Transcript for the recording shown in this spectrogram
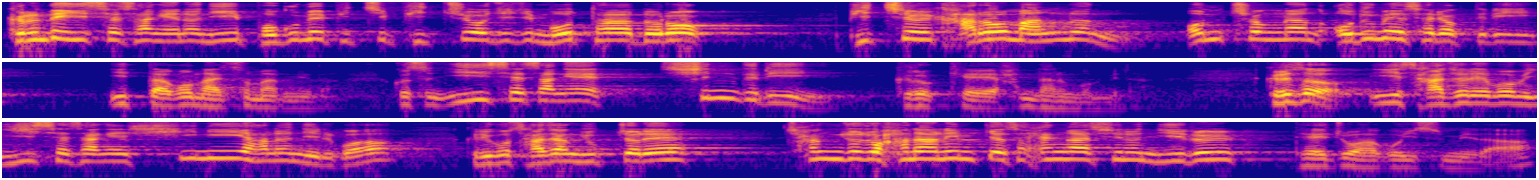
그런데 이 세상에는 이 복음의 빛이 비추어지지 못하도록 빛을 가로막는 엄청난 어둠의 세력들이 있다고 말씀합니다. 그것은 이 세상의 신들이 그렇게 한다는 겁니다. 그래서 이 4절에 보면 이 세상의 신이 하는 일과 그리고 4장 6절에 창조주 하나님께서 행하시는 일을 대조하고 있습니다.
